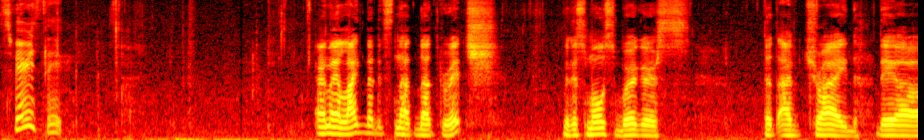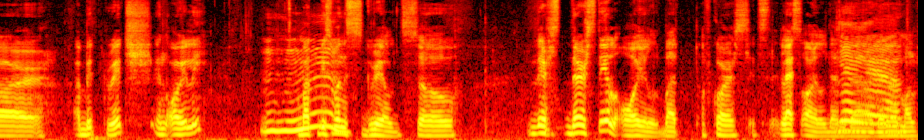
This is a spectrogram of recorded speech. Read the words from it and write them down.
It's very thick. And I like that it's not that rich because most burgers that I've tried they are a bit rich and oily. Mm-hmm. But this one is grilled, so there's there's still oil, but of course it's less oil than Yeah, the, the yeah. normal.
